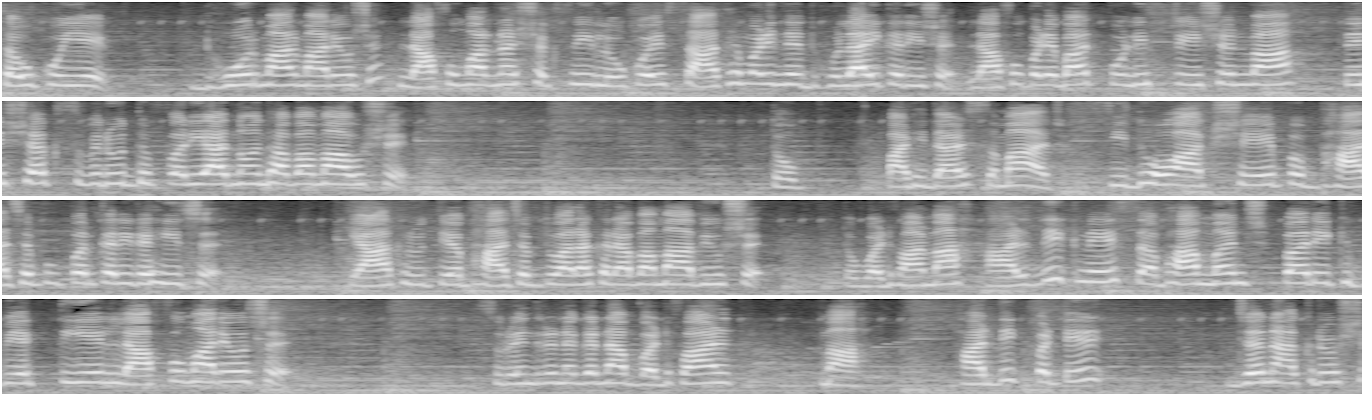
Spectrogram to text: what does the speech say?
સૌ કોઈએ ઢોર માર માર્યો છે. લાફો મારનાર શખ્સની લોકોએ સાથે મળીને ધોલાઈ કરી છે. લાફો પડ્યા બાદ પોલીસ સ્ટેશનમાં તે શખ્સ વિરુદ્ધ ફરિયાદ નોંધાવવામાં આવશે. તો પાટીદાર સમાજ સીધો આક્ષેપ ભાજપ ઉપર કરી રહી છે. કે આ કૃત્ય ભાજપ દ્વારા કરાવવામાં આવ્યું છે. તો વઢવાણમાં હાર્દિકને સભા મંચ પર એક વ્યક્તિએ લાફો માર્યો છે. સુરેન્દ્રનગરના વઢવાણમાં હાર્દિક પટેલ જન આક્રોશ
